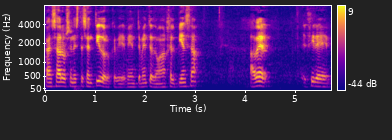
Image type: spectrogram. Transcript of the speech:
cansaros en este sentido, lo que evidentemente don Ángel piensa. A ver, es decir, eh,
